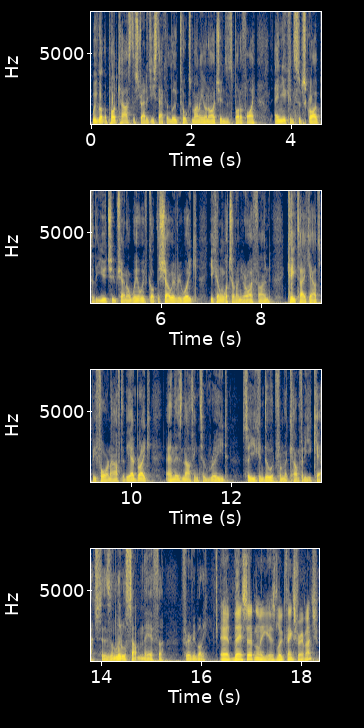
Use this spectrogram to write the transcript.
We've got the podcast, The Strategy Stacker Luke Talks Money on iTunes and Spotify. And you can subscribe to the YouTube channel where we've got the show every week. You can watch it on your iPhone. Key takeouts before and after the ad break. And there's nothing to read, so you can do it from the comfort of your couch. There's a little something there for, for everybody. Uh, there certainly is. Luke, thanks very much.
